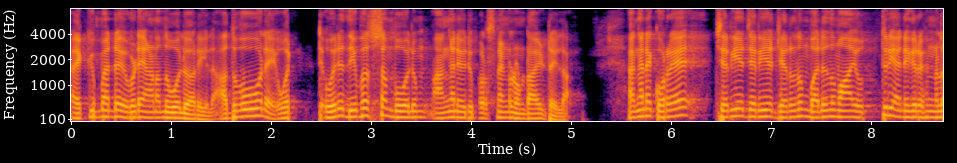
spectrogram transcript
എക്യുപ്മെന്റോ എവിടെയാണെന്ന് പോലും അറിയില്ല. അതുപോലെ ഒറ്റ ഒരു ദിവസം പോലും അങ്ങനെ ഒരു പ്രശ്നങ്ങൾ ഉണ്ടായിട്ടില്ല. അങ്ങനെ കുറേ ചെറിയ ചെറിയ ചെറുതും വലുതുമായ ഒത്തിരി അനുഗ്രഹങ്ങൾ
